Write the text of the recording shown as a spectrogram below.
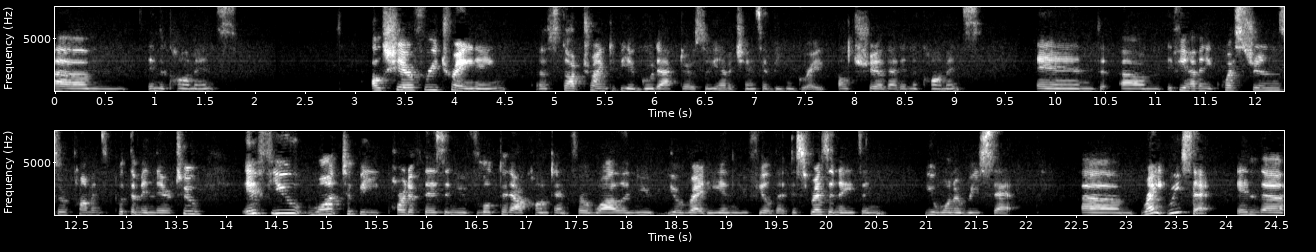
um, in the comments. I'll share free training. Uh, stop trying to be a good actor so you have a chance at being great. I'll share that in the comments. And um, if you have any questions or comments, put them in there too. If you want to be part of this and you've looked at our content for a while and you, you're ready and you feel that this resonates and you want to reset, um, write reset in the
